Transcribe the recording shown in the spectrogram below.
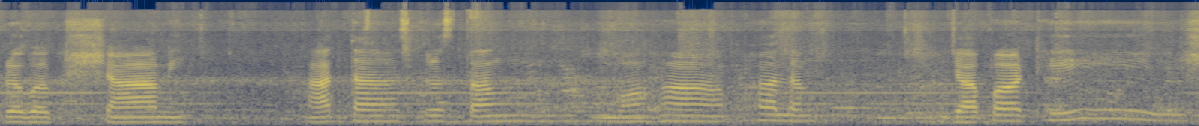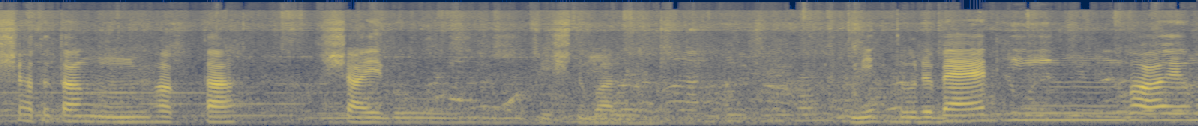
প্রবক্ষ্যামি আদাস্ত্রস্তং মহাফলম জপঠে শততং ভক্তা শৈব বিষ্ণুবল মৃত্যুর ব্যাধি ভয়ং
